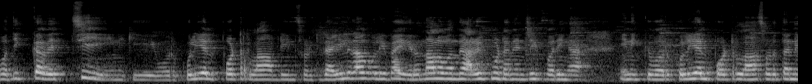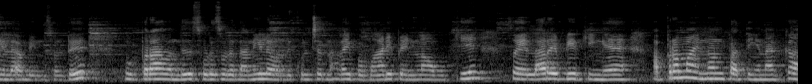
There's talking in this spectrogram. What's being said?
கொதிக்க வச்சு இன்னைக்கு ஒரு குளியல் போட்டுடலாம் அப்படின்னு சொல்லிட்டு டெய்லி தான் குளிப்பேன் இருந்தாலும் வந்து அழுக்கு மூட்டை நெஞ்சுக்கு போகிறீங்க இன்னைக்கு ஒரு குளியல் போட்டுடலாம் சுடு தண்ணியில் அப்படின்னு சொல்லிட்டு சூப்பராக வந்து சுட சுட தண்ணியில் வந்து குளிச்சதுனால இப்போ பாடி பெயின்லாம் ஓகே ஸோ எல்லோரும் எப்படி இருக்கீங்க? அப்புறமா இன்னொன்று பார்த்தீங்கன்னாக்கா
